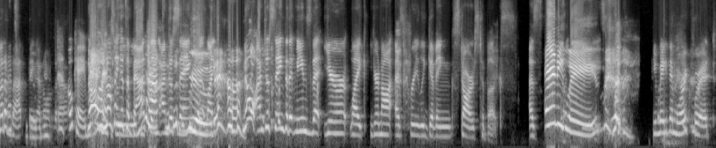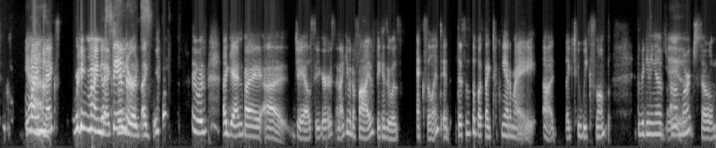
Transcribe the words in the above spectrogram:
Not a That's bad thing. I rude. know that. Okay. No, I'm not next saying it's a bad thing. I'm just saying that like no, I'm just saying that it means that you're like you're not as freely giving stars to books as Anyways, You make them work for it. My next my Your next read standards. was, ag- it was again by uh, J.L. Seegers, and I give it a five because it was excellent. It this is the book that took me out of my uh, like two week slump at the beginning of Yeah. uh, March, so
